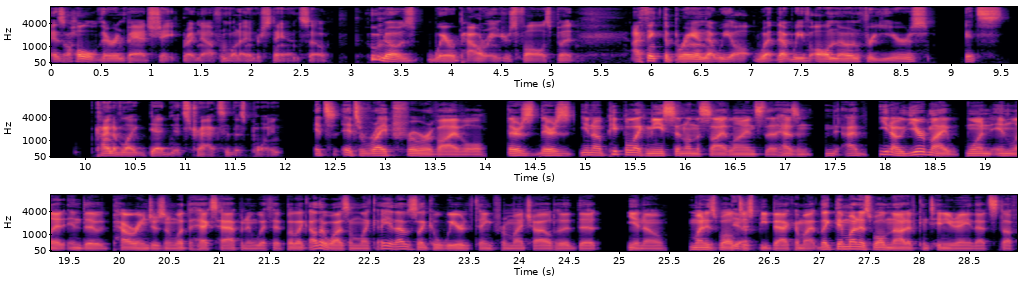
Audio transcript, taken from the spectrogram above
as a whole, they're in bad shape right now, from what I understand. So who knows where Power Rangers falls, but I think the brand that we all that we've all known for years, it's kind of like dead in its tracks at this point. it's it's ripe for revival. There's there's you know people like me sitting on the sidelines that hasn't I you know you're my one inlet into Power Rangers and what the heck's happening with it. But like otherwise, I'm like, oh yeah, that was like a weird thing from my childhood that you know might as well Yeah. just be back on my like they might as well not have continued any of that stuff.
